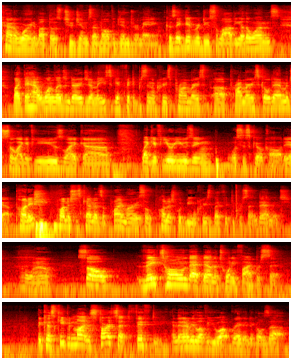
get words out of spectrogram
kind of worried about those two gyms of all the gyms remaining because they did reduce a lot of the other ones. Like they had one legendary gym that used to get 50% increased primary uh, primary skill damage. So like if you use like uh, like if you're using what's this skill called? Yeah, punish. Punish is counted as a primary, so punish would be increased by 50% damage. Oh wow. So they toned that down to 25%. Because keep in mind, it starts at 50, and then every level you upgrade it, it goes up.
